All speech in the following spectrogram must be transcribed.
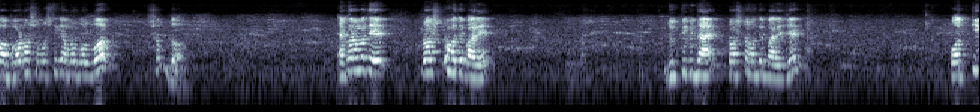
বা বর্ণ সমষ্টিকে আমরা বলব শব্দ। এখন আমাদের প্রশ্ন হতে পারে যুক্তিবিদ্যায় প্রশ্ন হতে পারে যে পদ কি?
